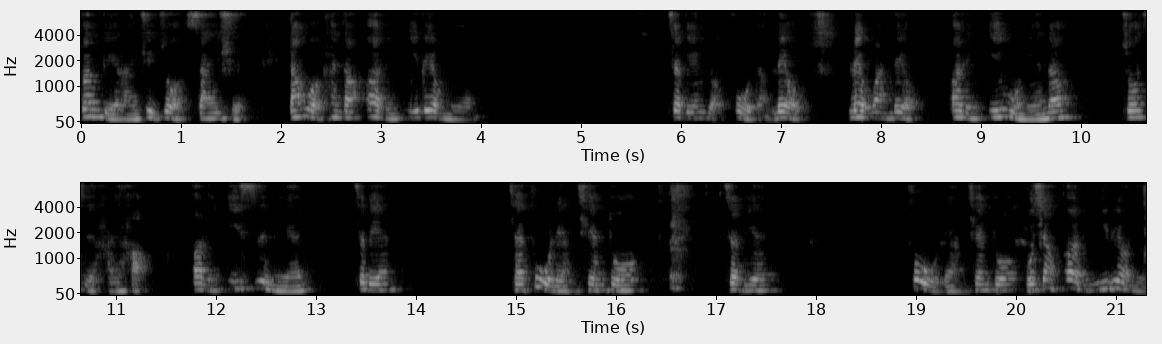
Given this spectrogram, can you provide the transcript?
分别来去做筛选。当我看到二零一六年。这边有负的六六万六，二零一五年呢桌子还好，二零一四年这边才负两千多，这边负两千多，不像二零一六年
